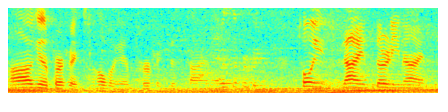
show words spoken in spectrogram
I'll get it perfect. I hope I get it perfect this time. What's the perfect? 29.39.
